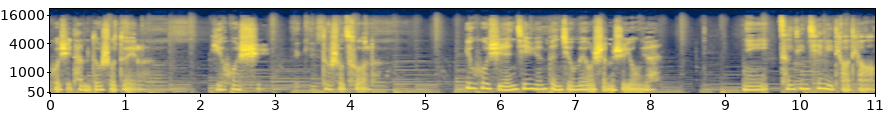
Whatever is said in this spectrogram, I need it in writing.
或许他们都说对了，也或许都说错了，又或许人间原本就没有什么是永远。你曾经千里迢迢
